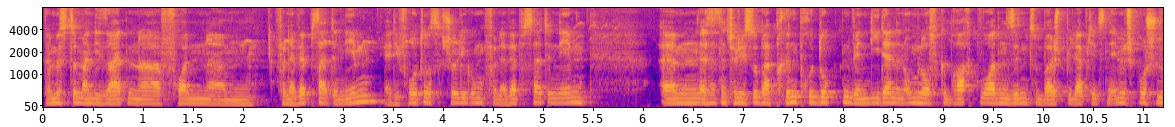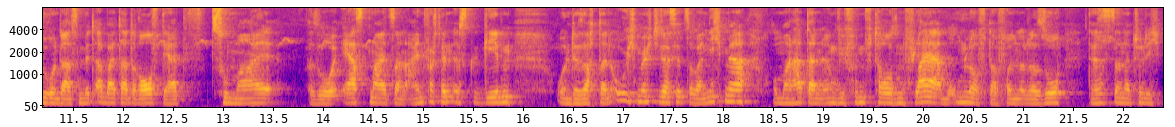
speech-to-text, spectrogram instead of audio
da müsste man die Seiten äh, von, ähm, von der Webseite nehmen, äh, die Fotos, Entschuldigung, von der Webseite nehmen. Ähm, es ist natürlich so bei Printprodukten, wenn die dann in Umlauf gebracht worden sind, zum Beispiel habt ihr jetzt eine Imagebroschüre und da ist ein Mitarbeiter drauf, der hat zumal, also erstmals sein Einverständnis gegeben und der sagt dann, oh, ich möchte das jetzt aber nicht mehr und man hat dann irgendwie 5000 Flyer im Umlauf davon oder so. Das ist dann natürlich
